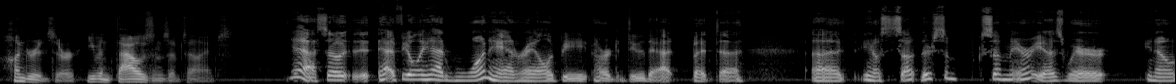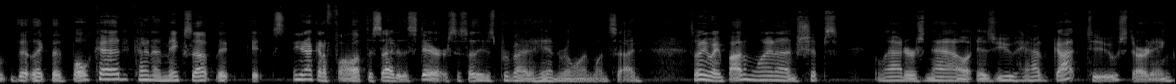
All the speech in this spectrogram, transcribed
hundreds, or even thousands of times. Yeah, so it, if you only had one handrail, it'd be hard to do that. But uh, uh, you know, so, there's some some areas where you know, the, like the bulkhead kind of makes up. It, it's you're not going to fall off the side of the stairs, so they just provide a handrail on one side. So anyway, bottom line on ships ladders now is you have got to starting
